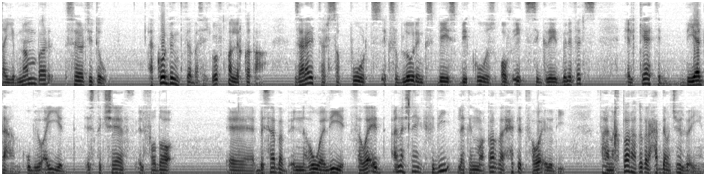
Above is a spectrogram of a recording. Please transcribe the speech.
طيب نمبر 32 according to the passage. وفقا للقطعة. The writer supports exploring space because of its great benefits. الكاتب بيدعم وبيؤيد استكشاف الفضاء آه بسبب إن هو ليه فوائد. أنا شايف في دي لكن معترض على حتة فوائده دي. فهنختارها كده لحد ما نشوف الباقيين.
